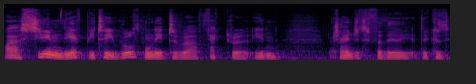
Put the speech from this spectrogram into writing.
I assume the FBT rules will need to uh, factor in changes for the because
